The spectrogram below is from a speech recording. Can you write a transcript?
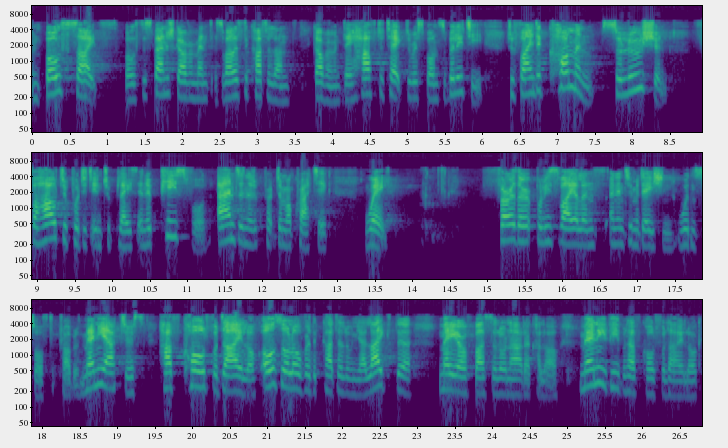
And both sides, both the Spanish Government as well as the Catalan Government, they have to take the responsibility to find a common solution for how to put it into place in a peaceful and in a democratic way. Further police violence and intimidation would not solve the problem. Many actors have called for dialogue, also all over Catalonia, like the mayor of Barcelona, Ada Colau. Many people have called for dialogue.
